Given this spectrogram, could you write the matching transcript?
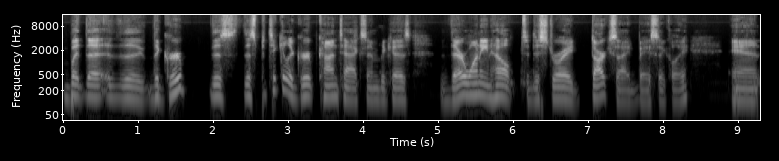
but the the the group this this particular group contacts him because they're wanting help to destroy Darkseid, basically, and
